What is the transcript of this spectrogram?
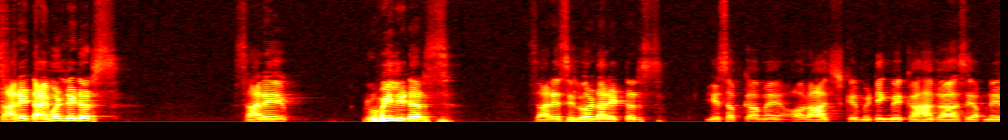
सारे डायमंड लीडर्स सारे रूबी लीडर्स सारे सिल्वर डायरेक्टर्स ये सब का मैं और आज के मीटिंग में कहाँ कहाँ से अपने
